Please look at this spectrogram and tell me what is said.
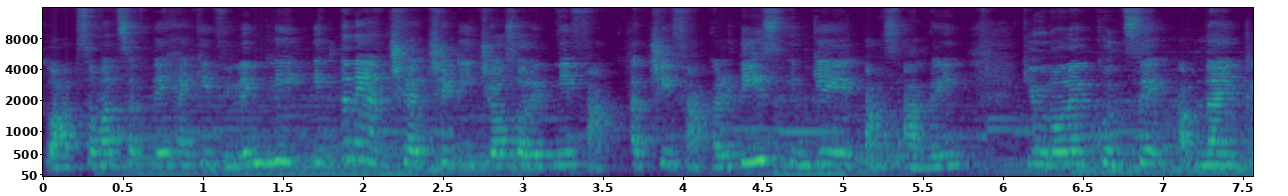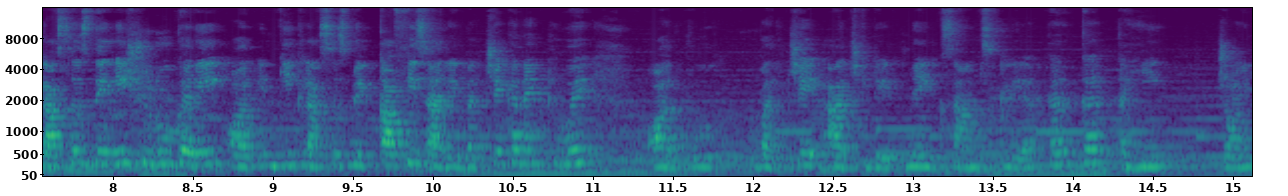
तो आप समझ सकते हैं कि विलिंगली इतने अच्छे अच्छे टीचर्स और इतनी फैक, अच्छी फैकल्टीज इनके पास आ गई कि उन्होंने खुद से अपना क्लासेस देनी शुरू करी और इनकी क्लासेस में काफ़ी सारे बच्चे कनेक्ट हुए और वो बच्चे आज की डेट में एग्ज़ाम्स क्लियर कर कर कहीं ज्वाइन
